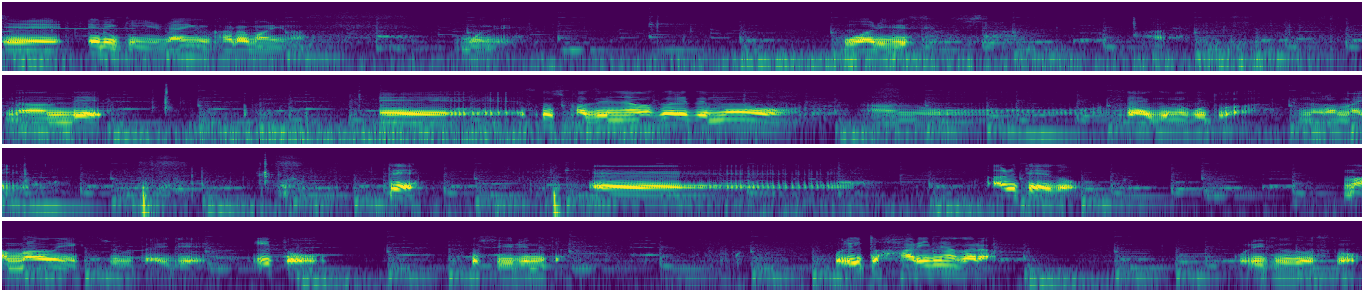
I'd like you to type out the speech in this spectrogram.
えー、エレキにラインが絡まります。もうね終わりですよそしたら。はい。なんでえー、少し風に流されても、あのー、最悪のことはならないように。で、えー、ある程度、まあ、真上に行く状態で糸を少し緩めたこれ糸張りながらこれ糸通すと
